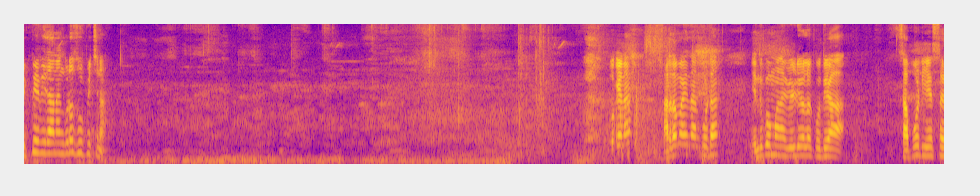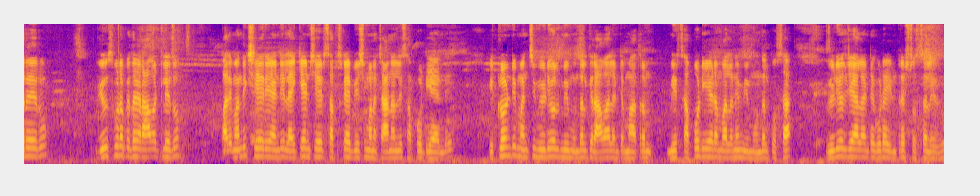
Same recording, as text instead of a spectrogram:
ఇప్పే విధానం కూడా చూపించిన. ఓకేనా? అర్థమైంది అనుకుంటా? ఎందుకో మన వీడియోలో కొద్దిగా సపోర్ట్ చేస్తారు వ్యూస్ కూడా పెద్దగా రావట్లేదు. పది మందికి షేర్ చేయండి లైక్ అండ్ షేర్ సబ్స్క్రైబ్ చేసి మన ఛానల్ని సపోర్ట్ చేయండి. ఇట్లాంటి మంచి వీడియోలు మీ ముందరికి రావాలంటే మాత్రం మీరు సపోర్ట్ చేయడం వల్లనే మీ ముందరికి వస్తా. వీడియోలు చేయాలంటే కూడా ఇంట్రెస్ట్ వస్తలేదు.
